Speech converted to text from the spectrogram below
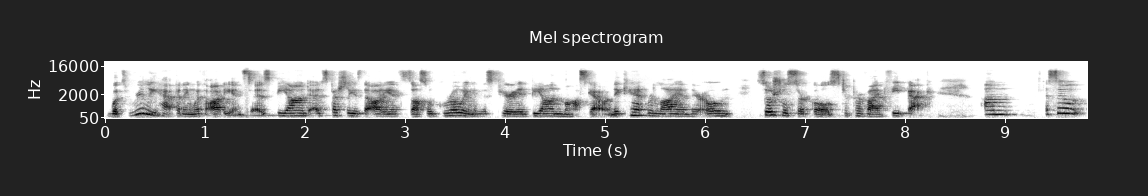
what's really happening with audiences beyond, especially as the audience is also growing in this period beyond Moscow, and they can't rely on their own social circles to provide feedback. Um, so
